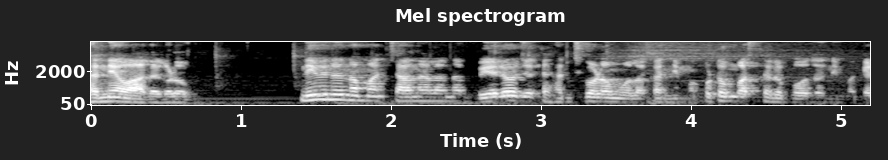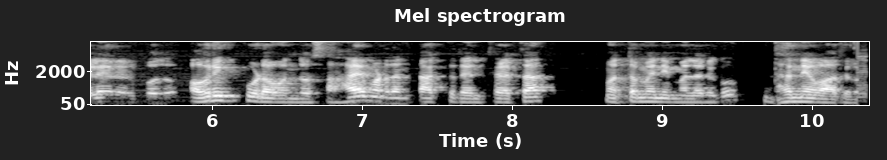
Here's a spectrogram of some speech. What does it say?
ಧನ್ಯವಾದಗಳು. ನೀವಿನ್ನು ನಮ್ಮ ಚಾನೆಲ್ ಅನ್ನ ಬೇರೆಯವ್ರ ಜೊತೆ ಹಂಚಿಕೊಳ್ಳೋ ಮೂಲಕ ನಿಮ್ಮ ಕುಟುಂಬಸ್ಥರಿರ್ಬೋದು ನಿಮ್ಮ ಗೆಳೆಯರಿರ್ಬೋದು ಅವರಿಗೂ ಕೂಡ ಒಂದು ಸಹಾಯ ಮಾಡಿದಂತಾಗ್ತದೆ ಅಂತ ಹೇಳ್ತಾ ಮತ್ತೊಮ್ಮೆ ನಿಮ್ಮೆಲ್ಲರಿಗೂ ಧನ್ಯವಾದಗಳು.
